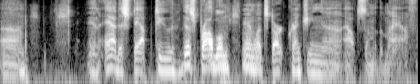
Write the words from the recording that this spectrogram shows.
uh, add a step to this problem and let's start crunching uh, out some of the math.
